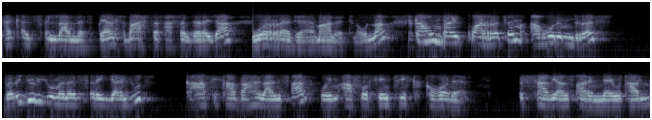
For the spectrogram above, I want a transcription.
ተቀጽላነት ቢያንስ በአስተሳሰብ ደረጃ ወረደ ማለት ነው እና እስካሁን ባይቋረጥም አሁንም ድረስ በልዩ ልዩ መነጽር እያዩት ከአፍሪካ ባህል አንጻር ወይም Afrocentric ከሆነ እሳቤ አንጻር የሚያዩት አሉ።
